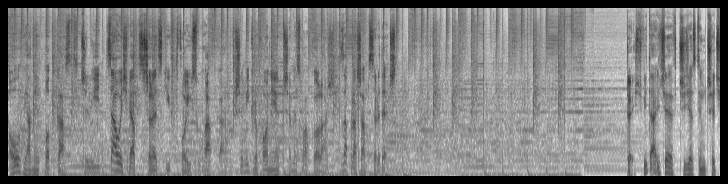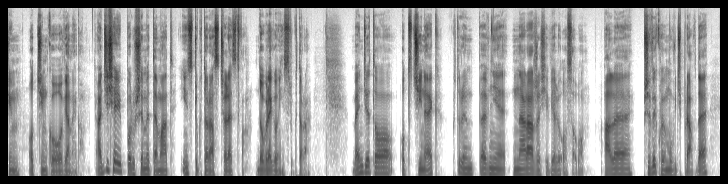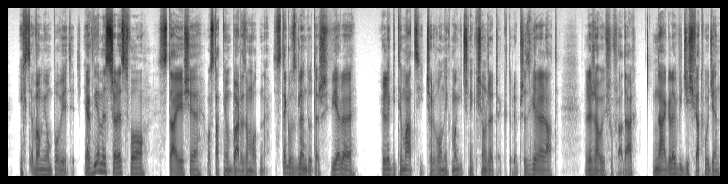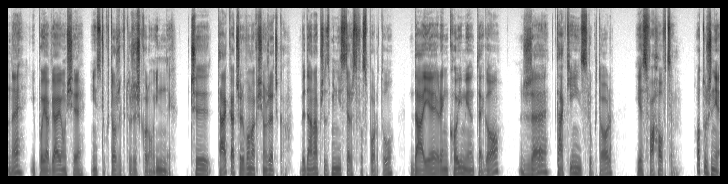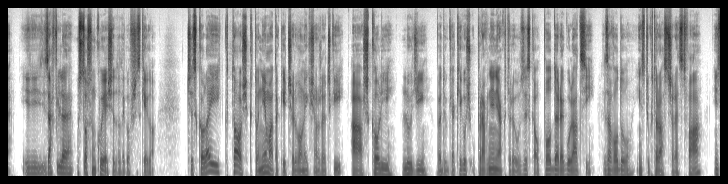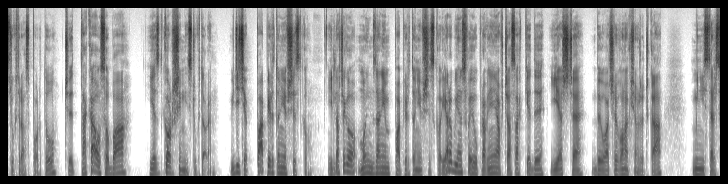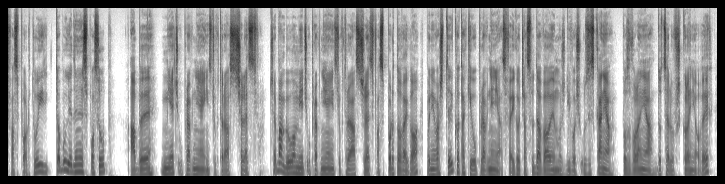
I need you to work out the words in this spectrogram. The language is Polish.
Ołowiany Podcast, czyli cały świat strzelecki w Twoich słuchawkach. Przy mikrofonie Przemysław Golasz. Zapraszam serdecznie. Cześć, witajcie w 33. odcinku Ołowianego. A dzisiaj poruszymy temat instruktora strzelectwa, dobrego instruktora. Będzie to odcinek, którym pewnie narażę się wielu osobom, ale przywykłem mówić prawdę i chcę wam ją powiedzieć. Jak wiemy, strzelectwo staje się ostatnio bardzo modne. Z tego względu też wiele legitymacji czerwonych, magicznych książeczek, które przez wiele lat leżały w szufladach, nagle widzi światło dzienne i pojawiają się instruktorzy, którzy szkolą innych. Czy taka czerwona książeczka, wydana przez Ministerstwo Sportu, daje rękojmię tego, że taki instruktor jest fachowcem? Otóż nie. I za chwilę ustosunkuję się do tego wszystkiego. Czy z kolei ktoś, kto nie ma takiej czerwonej książeczki, a szkoli ludzi według jakiegoś uprawnienia, które uzyskał po deregulacji zawodu instruktora strzelectwa, instruktora sportu, czy taka osoba jest gorszym instruktorem? Widzicie, papier to nie wszystko. I dlaczego moim zdaniem papier to nie wszystko? Ja robiłem swoje uprawnienia w czasach, kiedy jeszcze była czerwona książeczka Ministerstwa Sportu i to był jedyny sposób, aby mieć uprawnienia instruktora strzelectwa. Trzeba było mieć uprawnienia instruktora strzelectwa sportowego, ponieważ tylko takie uprawnienia swojego czasu dawały możliwość uzyskania pozwolenia do celów szkoleniowych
